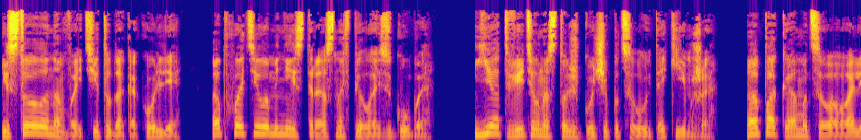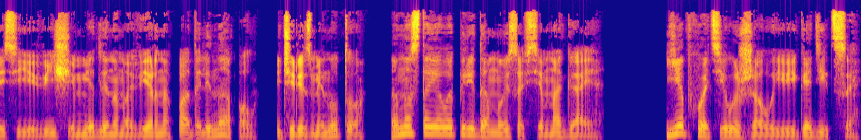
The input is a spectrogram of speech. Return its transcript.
И стоило нам войти туда, как Олли, обхватила меня и страстно впилась в губы. Я ответил на столь жгучий поцелуй таким же. А пока мы целовались, ее вещи медленно, но верно падали на пол, и через минуту она стояла передо мной совсем нагая. Я обхватил и сжал ее ягодицы.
